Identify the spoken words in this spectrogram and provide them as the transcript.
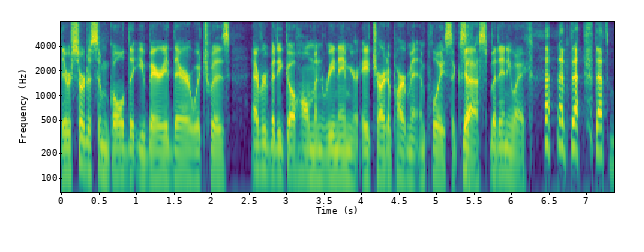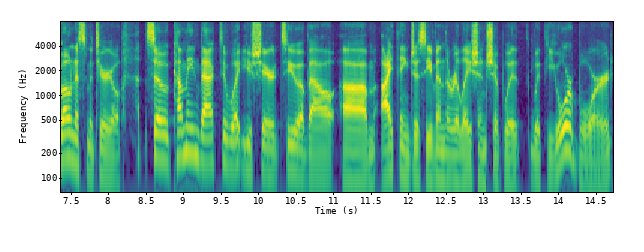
there was sort of some gold that you buried there, which was everybody go home and rename your HR department employee success. Yeah. But anyway, that, that's bonus material. So coming back to what you shared too about, um, I think just even the relationship with with your board.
